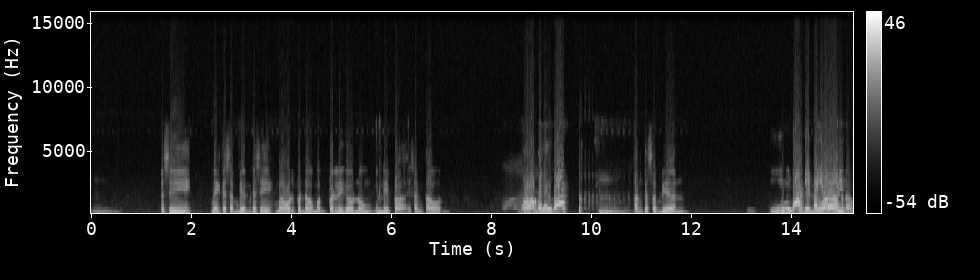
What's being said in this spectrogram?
Hmm. Kasi may kasabihan kasi bawal pa daw magpaligaw nung hindi pa isang taon. oh, ganun ba? Hmm. Ang kasabihan, Hmm, dati pa yun. ka daw.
